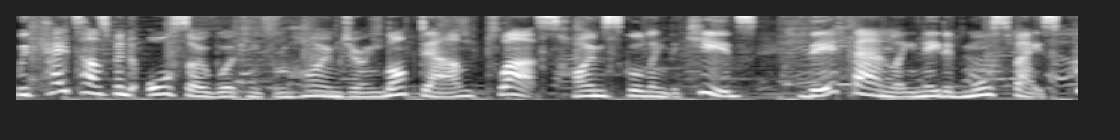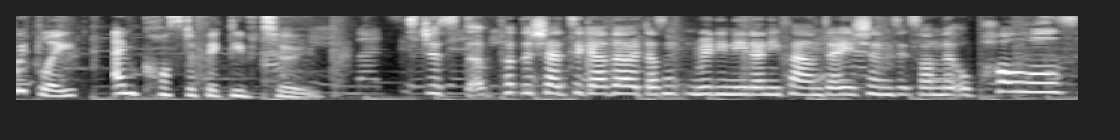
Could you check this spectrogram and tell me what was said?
With Kate's husband also working from home during lockdown, plus homeschooling the kids, their family needed more space quickly and cost effective too. Just uh, put the shed together. It doesn't really need any foundations. It's on little poles.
